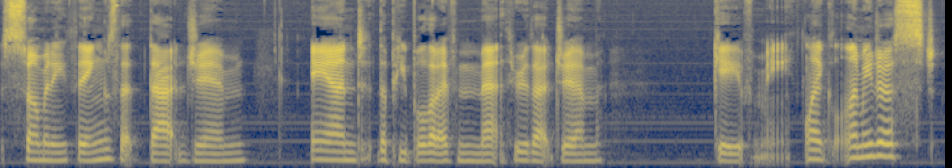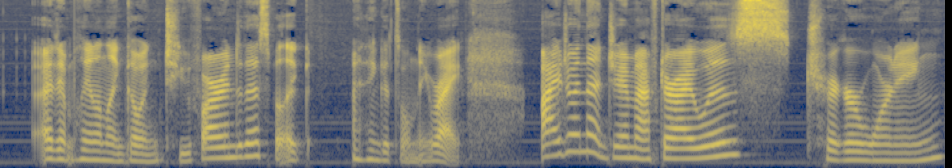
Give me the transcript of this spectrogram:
so many things that that gym and the people that i've met through that gym gave me. Like let me just I didn't plan on like going too far into this, but like I think it's only right. I joined that gym after I was trigger warning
